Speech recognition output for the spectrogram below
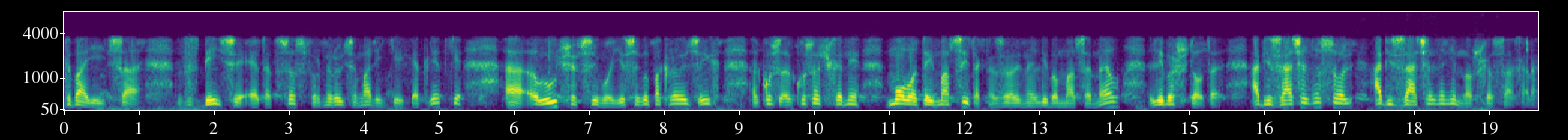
два яйца, взбейте это, все сформируйте маленькие котлетки. А, лучше всего, если вы покроете их а, кус- кусочками молотой мацы, так называемой, либо мацемел, либо что-то. Обязательно соль, обязательно немножко сахара.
